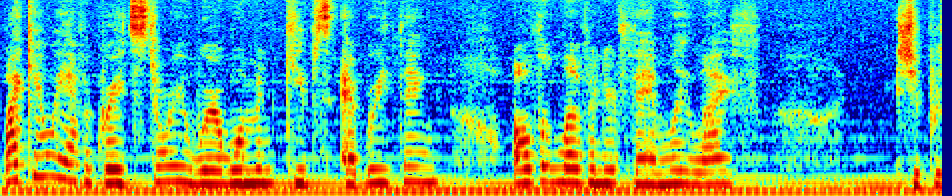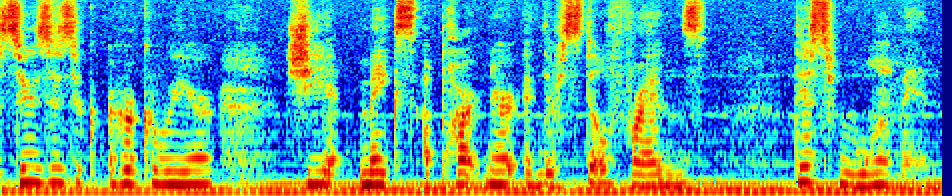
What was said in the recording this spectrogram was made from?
Why can't we have a great story where a woman keeps everything, all the love in her family life? She pursues her career, she makes a partner, and they're still friends. This woman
